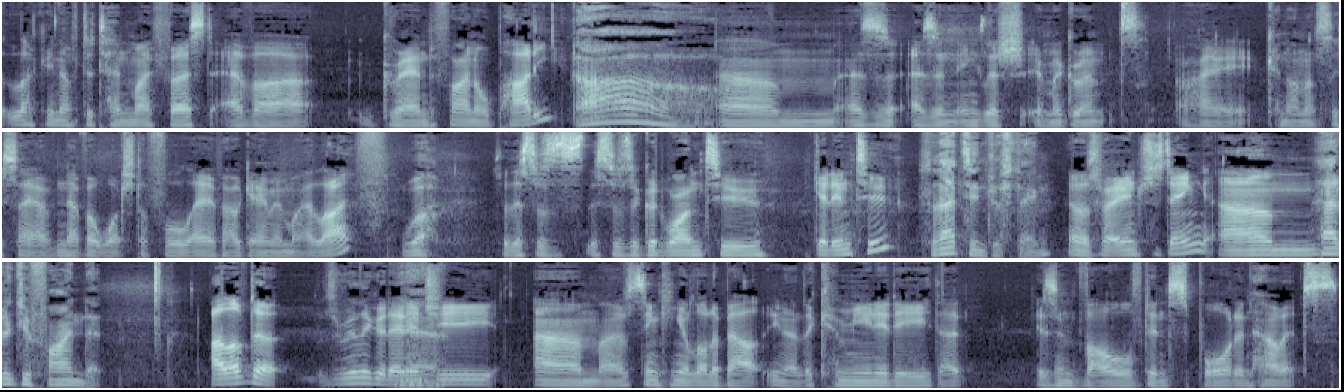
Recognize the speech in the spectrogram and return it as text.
lucky enough to attend my first ever grand final party. Oh. Um, as as an English immigrant, I can honestly say I've never watched a full AFL game in my life. Whoa. So this was this was a good one to get into. So that's interesting. That was very interesting. Um, How did you find it? I loved it. It was really good Yeah. energy. Um, I was thinking a lot about you know the community that is involved in sport and how it's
